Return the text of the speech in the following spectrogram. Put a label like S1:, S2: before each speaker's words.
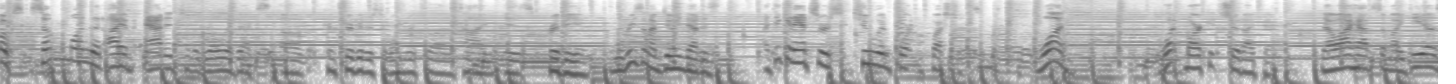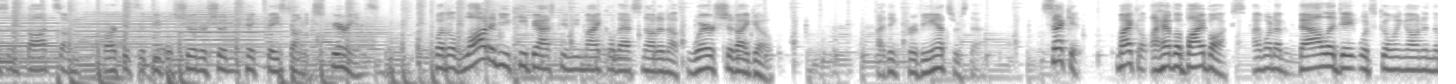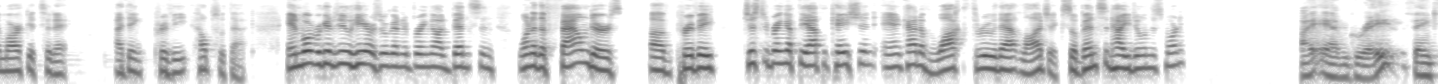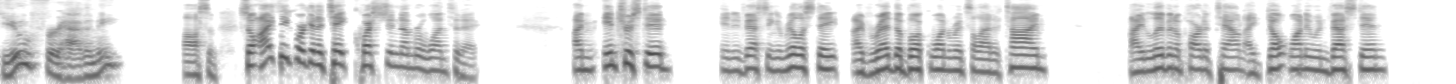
S1: Folks, someone that I have added to the Rolodex of contributors to One Rental at a Time is Privy. And the reason I'm doing that is I think it answers two important questions. One, what market should I pick? Now, I have some ideas and thoughts on markets that people should or shouldn't pick based on experience. But a lot of you keep asking me, Michael, that's not enough. Where should I go? I think Privy answers that. Second, Michael, I have a buy box. I want to validate what's going on in the market today. I think Privy helps with that. And what we're going to do here is we're going to bring on Benson, one of the founders of Privy, just to bring up the application and kind of walk through that logic. So Benson, how you doing this morning?
S2: I am great. Thank you for having me.
S1: Awesome. So I think we're going to take question number 1 today. I'm interested in investing in real estate. I've read the book One Rental at a Time. I live in a part of town I don't want to invest in.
